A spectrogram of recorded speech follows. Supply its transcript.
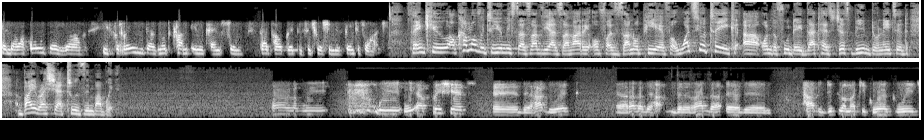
and our goats as well if rain does not come anytime soon. That's how bad the situation is. Thank you so much. Thank you. I'll come over to you, Mr. Xavier Zavare of ZANU PF. What's your take uh, on the food aid that has just been donated by Russia to Zimbabwe? Well, we we we appreciate uh, the hard work, uh, rather the the rather uh, the hard diplomatic work which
